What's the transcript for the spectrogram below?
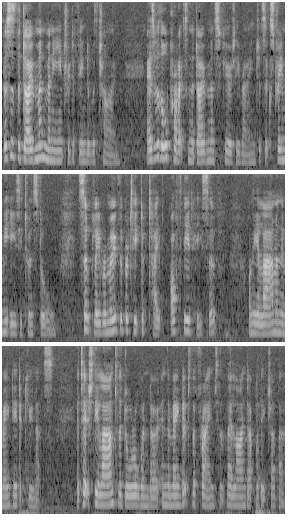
This is the Doberman Mini Entry Defender with Chime. As with all products in the Doberman security range, it's extremely easy to install. Simply remove the protective tape off the adhesive on the alarm and the magnetic units. Attach the alarm to the door or window and the magnet to the frame so that they're lined up with each other.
